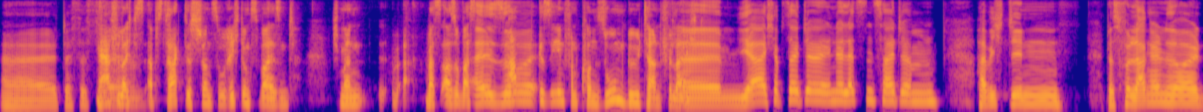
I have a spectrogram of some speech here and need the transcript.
Äh, das ist. Na, äh, vielleicht ist Abstraktes schon so richtungsweisend. Ich meine, was, also was also, abgesehen von Konsumgütern vielleicht. Ähm, ja, ich habe seit äh, in der letzten Zeit ähm, habe ich den das Verlangen, so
